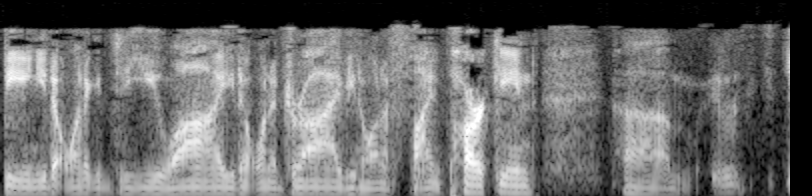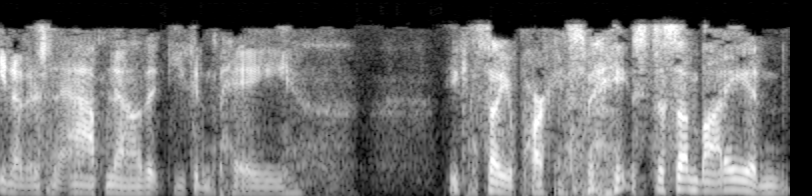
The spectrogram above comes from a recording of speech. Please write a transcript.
being you don't want to get to UI, you don't want to drive, you don't want to find parking. Um, you know, there's an app now that you can pay you can sell your parking space to somebody and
